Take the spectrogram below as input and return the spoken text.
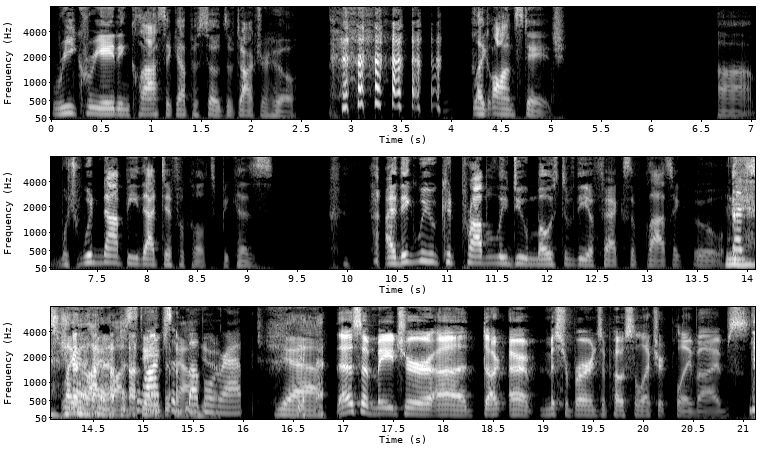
recreating classic episodes of Doctor Who like on stage. Um, which would not be that difficult because I think we could probably do most of the effects of classic Who. That's true. Like live on Just stage Lots of bubble Yeah. wrapped. Yeah. That's a major uh, doc, uh Mr. Burns a post electric play vibes.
